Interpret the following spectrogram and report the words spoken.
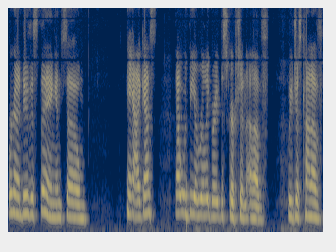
we're going to do this thing. And so yeah, I guess that would be a really great description of we just kind of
